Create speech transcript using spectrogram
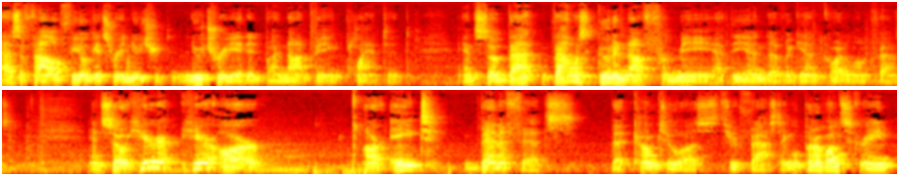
as a fallow field gets renutriated by not being planted, and so that that was good enough for me at the end of again quite a long fast, and so here here are our eight benefits that come to us through fasting. We'll put them up on screen.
